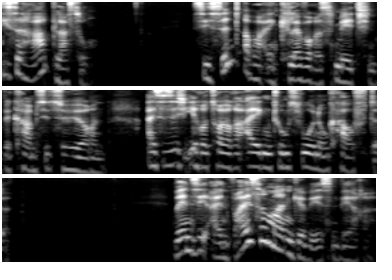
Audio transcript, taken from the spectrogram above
diese Herablassung. Sie sind aber ein cleveres Mädchen, bekam sie zu hören, als sie sich ihre teure Eigentumswohnung kaufte. Wenn sie ein weißer Mann gewesen wäre,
